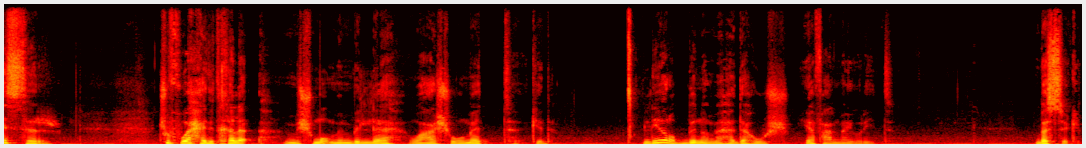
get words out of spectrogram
السر؟ تشوف واحد اتخلق مش مؤمن بالله وعاش ومات كده. ليه ربنا ما هدهوش يفعل ما يريد. بس كده.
